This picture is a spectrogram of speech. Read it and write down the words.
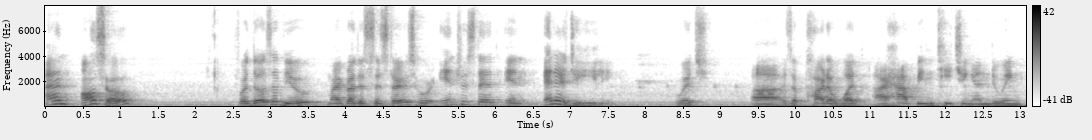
And also, for those of you, my brothers sisters, who are interested in energy healing, which uh, is a part of what I have been teaching and doing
